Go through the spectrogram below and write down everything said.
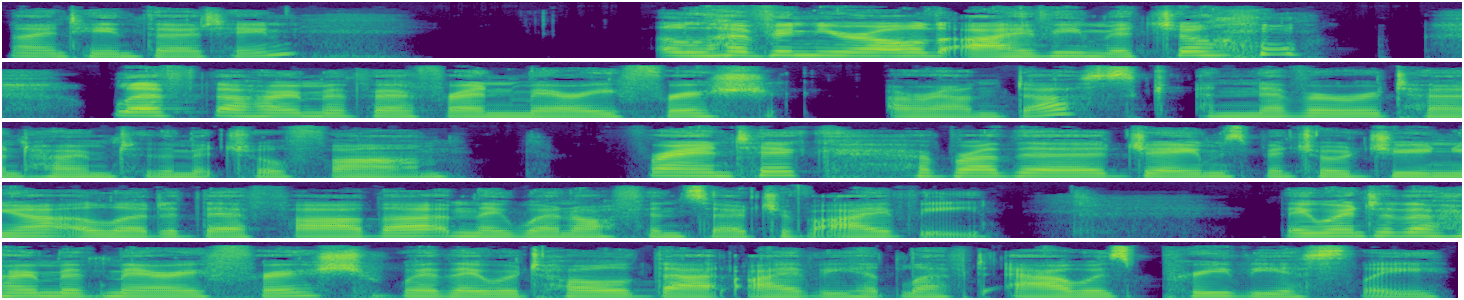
1913, 11 year old Ivy Mitchell left the home of her friend Mary Frisch around dusk and never returned home to the Mitchell farm. Frantic, her brother James Mitchell Jr. alerted their father and they went off in search of Ivy. They went to the home of Mary Frisch, where they were told that Ivy had left hours previously,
